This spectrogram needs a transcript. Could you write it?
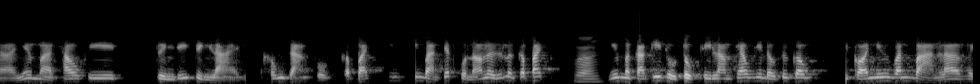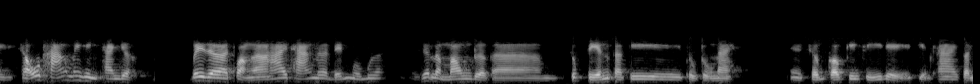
à, nhưng mà sau khi trình đi trình lại không giảng thuộc cấp bách. Nhưng bản chất của nó là rất là cấp bách. Vâng. nhưng mà các cái thủ tục thì làm theo cái đầu tư công. Có những văn bản là phải 6 tháng mới hình thành được. Bây giờ khoảng 2 à, tháng nữa đến mùa mưa. Rất là mong được uh, xúc tiến các cái thủ tục này Ừ, sớm có kinh phí để triển khai còn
